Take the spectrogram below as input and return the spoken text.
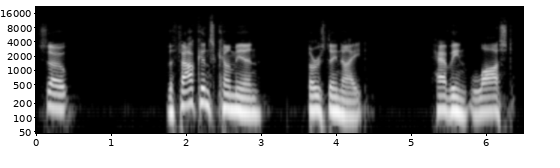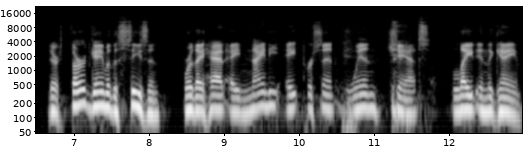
So the Falcons come in Thursday night having lost their third game of the season where they had a 98% win chance late in the game.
